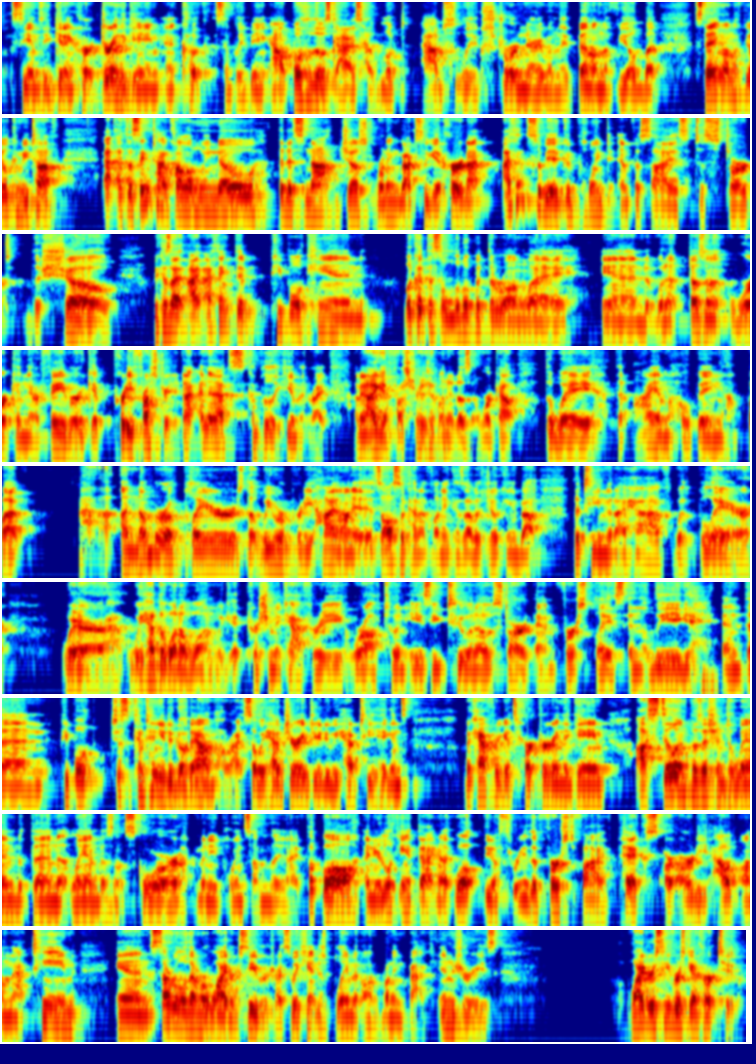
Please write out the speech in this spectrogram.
CMC getting hurt during the game and Cook simply being out. Both of those guys have looked absolutely extraordinary when they've been on the field, but staying on the field can be tough. At, the same time, Colin, we know that it's not just running backs who get hurt. I, I think this would be a good point to emphasize to start the show because I, I think that people can look at this a little bit the wrong way and when it doesn't work in their favor, get pretty frustrated. And that's completely human, right? I mean, I get frustrated when it doesn't work out the way that I am hoping, but a number of players that we were pretty high on. It's also kind of funny because I was joking about the team that I have with Blair, where we had the 101, we get Christian McCaffrey, we're off to an easy 2 0 start and first place in the league. And then people just continue to go down, though, right? So we have Jerry Jeudy, we have Tee Higgins McCaffrey gets hurt during the game, uh, still in position to win, but then Lamb doesn't score many points on Monday Night Football. And you're looking at that, and you're like, well, you know, three of the first five picks are already out on that team, and several of them are wide receivers, right? So we can't just blame it on running back injuries. Wide receivers get hurt too.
